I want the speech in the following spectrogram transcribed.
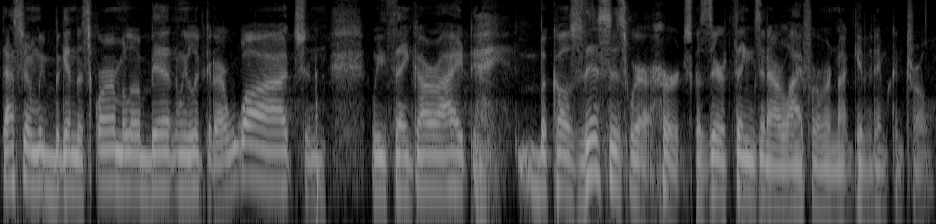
that's when we begin to squirm a little bit and we look at our watch and we think, all right, because this is where it hurts because there are things in our life where we're not giving Him control.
